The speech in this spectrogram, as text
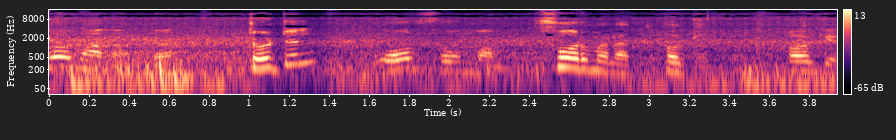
four months. Total Or four months. Four month okay okay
